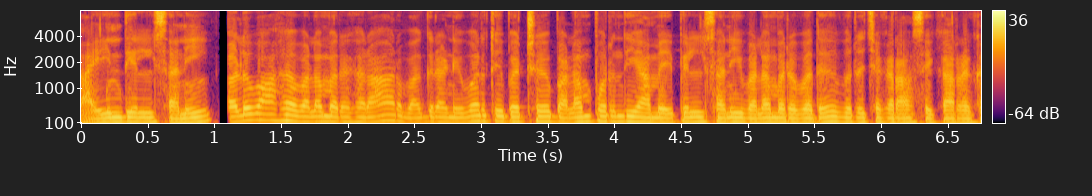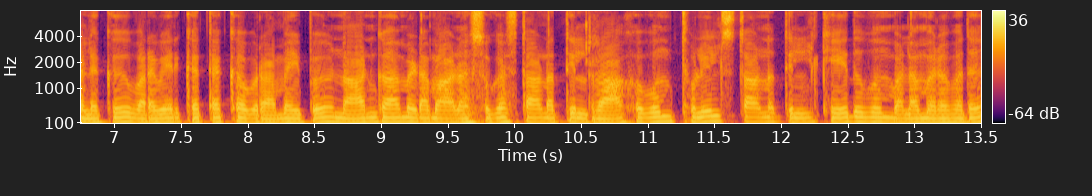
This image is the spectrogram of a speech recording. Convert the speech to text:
ஐந்தில் சனி வலுவாக வலம் வருகிறார். வக்ர நிவர்த்தி பெற்று பலம் பொருந்திய அமைப்பில் சனி வலம் வருவது விருச்சக ராசிக்காரர்களுக்கு வரவேற்கத்தக்க ஒரு அமைப்பு. நான்காம் இடமான சுகஸ்தானத்தில் ராகுவும் தொழில் ஸ்தானத்தில் கேதுவும் வலம் வருவது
